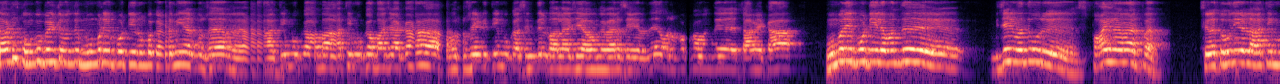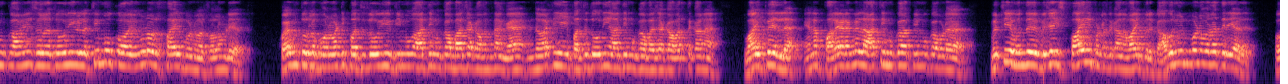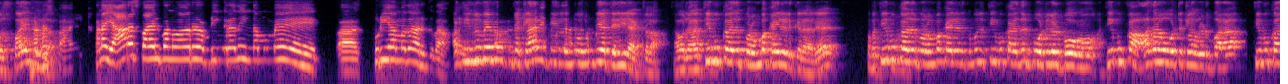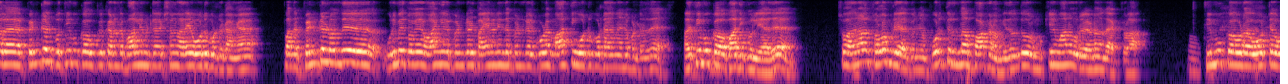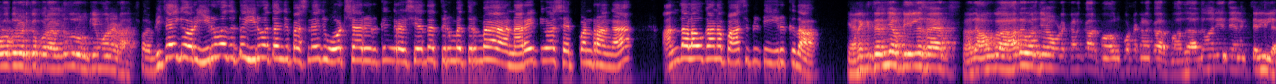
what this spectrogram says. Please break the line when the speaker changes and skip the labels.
இந்த வாட்டி கொங்கு பெல்ட் வந்து மும்முனை போட்டி ரொம்ப கடுமையா இருக்கும் சார். அதிமுக அதிமுக பாஜக ஒரு சைடு திமுக செந்தில் பாலாஜி அவங்க வேலை செய்யறது ஒரு பக்கம் வந்து தாவேகா மும்முனை போட்டியில வந்து விஜய் வந்து ஒரு ஸ்பாயிலரா இருப்பார். சில தொகுதிகளில் அதிமுகவையும் சில தொகுதிகளில் திமுகவையும் கூட ஒரு ஸ்பாயில் பண்ணுவார் சொல்ல முடியாது. கோயம்புத்தூர்ல போன வாட்டி பத்து தொகுதி திமுக அதிமுக பாஜக வந்தாங்க. இந்த வாட்டி பத்து தொகுதியும் அதிமுக பாஜக வரதுக்கான வாய்ப்பே இல்லை. ஏன்னா பல இடங்கள்ல அதிமுக திமுகவோட வெற்றியை வந்து விஜய் ஸ்பாயில் பண்றதுக்கான வாய்ப்பு இருக்கு. அவர் வின் பண்ணுவாரா தெரியாது. அவர் ஸ்பாயில்
ஆனா யார ஸ்பாயில் பண்ணுவாரு அப்படிங்கறது இன்னமுமே புரியாம தான் இருக்குதா?
அது இன்னுமே கொஞ்சம் கிளாரிட்டி இருந்து உறுதியா தெரியல ஆக்சுவலா அவர் திமுக எதிர்ப்பு ரொம்ப கையில் எடுக்கிறாரு. அப்ப திமுக எதிர்ப்பு ரொம்ப கையில் எடுக்கும்போது திமுக எதிர்ப்பு ஓட்டுகள் போகும். திமுக ஆதரவு ஓட்டுகள் அவர் எடுப்பாரா? திமுக பெண்கள் இப்போ திமுகவுக்கு கடந்த பார்லிமெண்ட் எலெக்ஷன் நிறைய ஓட்டு போட்டிருக்காங்க. இப்ப அந்த பெண்கள் வந்து உரிமை தொகையை வாங்கின பெண்கள் பயனடைந்த பெண்கள் கூட மாத்தி ஓட்டு போட்டாங்கன்னு என்ன பண்றது? அது திமுகவை பாதிக்கும் இல்லையா சோ அதனால சொல்ல முடியாது. கொஞ்சம் பொறுத்து இருந்தா பார்க்கணும். இது வந்து ஒரு முக்கியமான ஒரு இடம் இது ஆக்சுவலா திமுகவோட ஓட்டை எவ்வளவு தூரம் எடுக்க போறாருன்றது ஒரு முக்கியமான இடம்.
விஜய்க்கு ஒரு இருபது டு இருபத்தஞ்சு பெர்சன்டேஜ் ஓட் ஷேர் இருக்குங்கிற விஷயத்த திரும்ப திரும்ப நரேட்டிவா செட் பண்றாங்க. அந்த அளவுக்கான பாசிபிலிட்டி இருக்குதா?
எனக்கு தெரிஞ்சு அப்படி இல்ல சார் அது அவங்க ஆதவ அர்ஜுனாவோட கணக்கா இருக்கும். அவர் போட்ட கணக்கா இருக்கும். அது அது மாதிரி எனக்கு தெரியல.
